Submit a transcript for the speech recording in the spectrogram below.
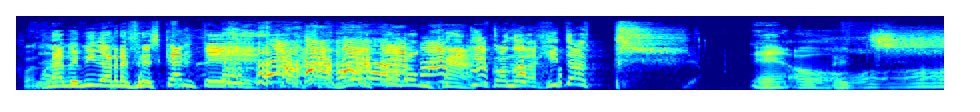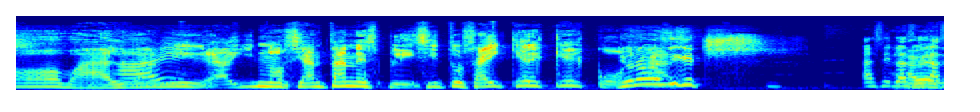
Cuando- Una bebida refrescante. Que cuando la agitas, Eh, oh, válgame. Ay, no sean tan explícitos. Ay, qué, qué cosa. Yo nada más dije, "Shh". Así las ver,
